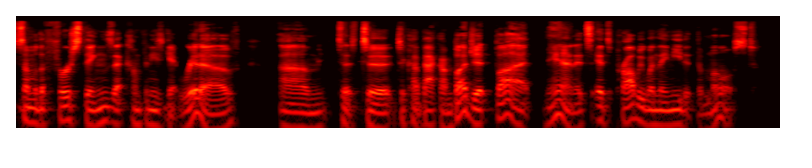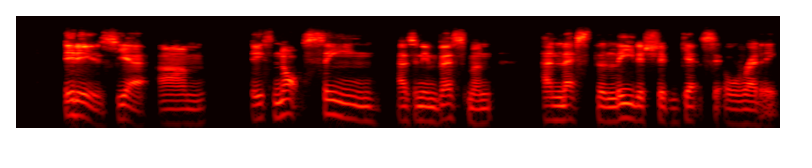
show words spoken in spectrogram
some of the first things that companies get rid of um, to to to cut back on budget. But man, it's it's probably when they need it the most. It is, yeah. Um, it's not seen as an investment unless the leadership gets it already.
